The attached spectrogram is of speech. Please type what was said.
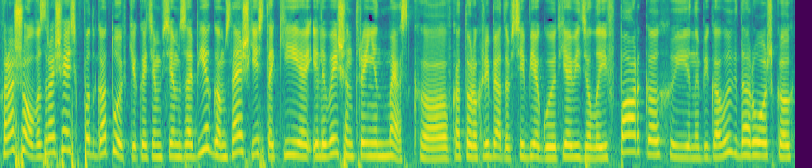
Хорошо, возвращаясь к подготовке к этим всем забегам, знаешь, есть такие Elevation Training Mask, э, в которых ребята все бегают, я видела и в парках, и на беговых дорожках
